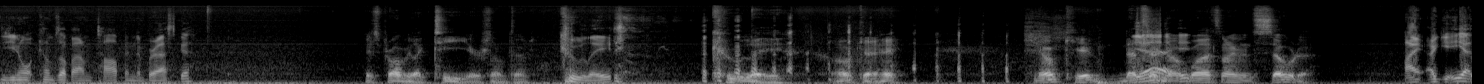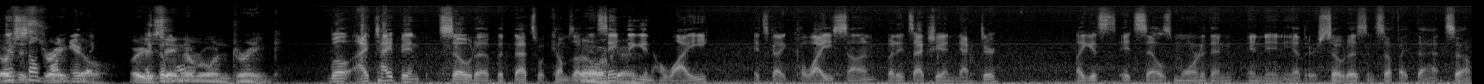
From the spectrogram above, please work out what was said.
You know what comes up on top in Nebraska? It's probably like tea or something. Kool Aid. Kool Aid. okay. No kidding. That's Yeah, a no, it- well. That's not even soda. I, I yeah. That's there's just some drink here though. like or are you like saying number one drink? Well, I type in soda, but that's what comes up. Oh, and same okay. thing in Hawaii. It's like Hawaii Sun, but it's actually a nectar. Like it's it sells more than in any other sodas and stuff like that. So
